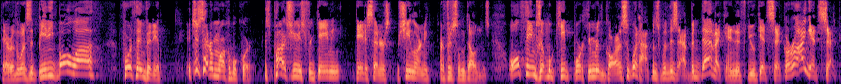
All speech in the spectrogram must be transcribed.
They're the ones that beat Ebola. Fourth, NVIDIA. It just had a remarkable quarter. Its products are used for gaming, data centers, machine learning, artificial intelligence. All themes that will keep working regardless of what happens with this epidemic and if you get sick or I get sick.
